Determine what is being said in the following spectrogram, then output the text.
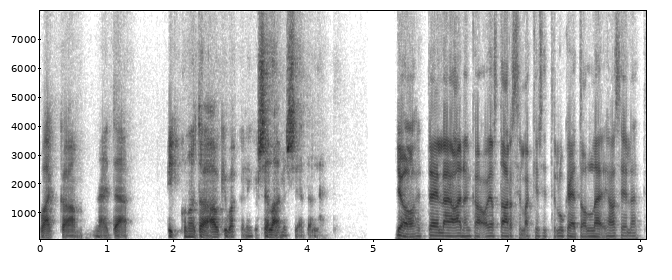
vaikka näitä ikkunoita auki vaikka niin kuin selaimissa ja tällä Joo, että teillä ei ainakaan ole, ja Starsillakin sitten lukee tolle ihan siellä. Että...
